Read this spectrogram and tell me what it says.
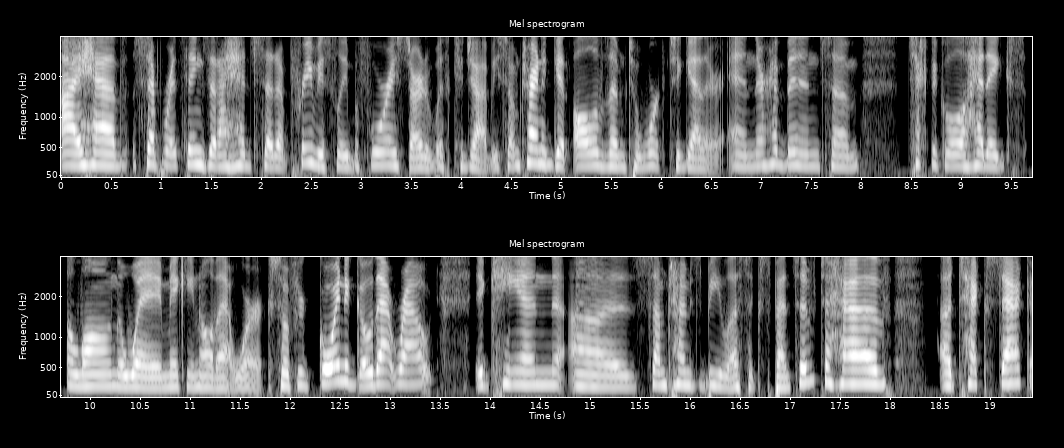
I have separate things that I had set up previously before I started with Kajabi. So I'm trying to get all of them to work together. And there have been some technical headaches along the way making all that work. So if you're going to go that route, it can uh, sometimes be less expensive to have a tech stack,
